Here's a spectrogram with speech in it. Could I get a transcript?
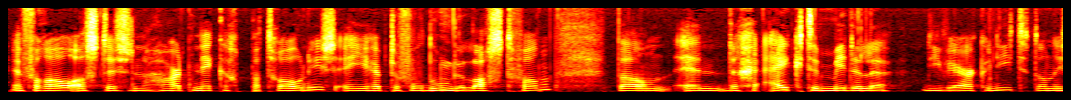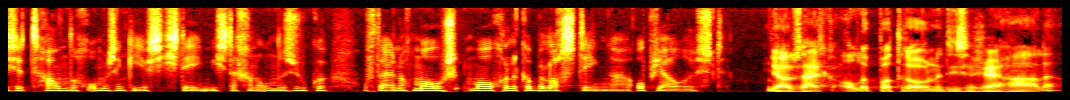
En vooral als het dus een hardnekkig patroon is en je hebt er voldoende last van, dan en de geëikte middelen die werken niet, dan is het handig om eens een keer systemisch te gaan onderzoeken of daar nog mo mogelijke belasting uh, op jou rust. Ja, dus eigenlijk alle patronen die zich herhalen,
